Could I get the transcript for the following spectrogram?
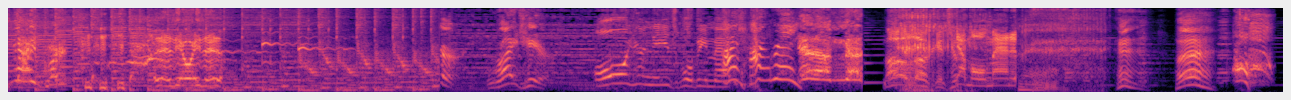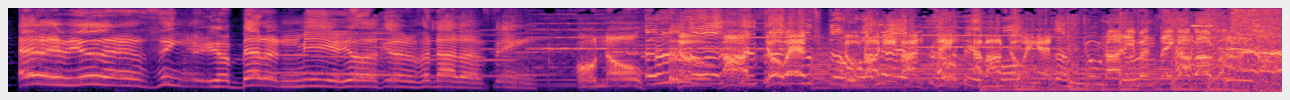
Sniper! Right here. All your needs will be met. I'm hungry. Oh, look, it's him, old man. What? Oh! Any of you that think you're better than me, you're looking for another thing. Oh, no. Uh, do not do it. Do not even think about doing it. Do not even think about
